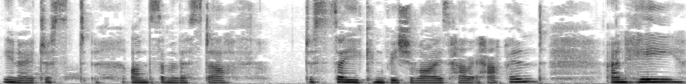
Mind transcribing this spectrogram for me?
you know, just on some of the stuff, just so you can visualize how it happened. And he,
